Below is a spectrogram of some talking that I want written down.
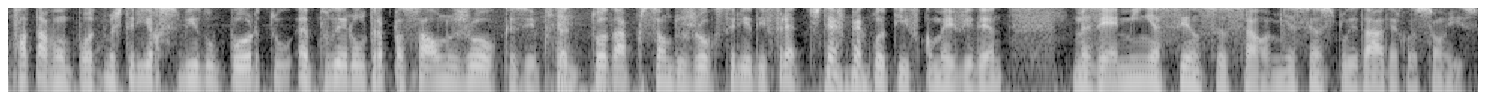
faltava um ponto, mas teria recebido o Porto a poder ultrapassá-lo no jogo. Quer dizer, portanto, toda a pressão do jogo seria diferente. Isto é uhum. especulativo, como é evidente, mas é a minha sensação, a minha sensibilidade em relação a isso.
